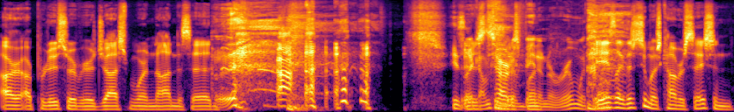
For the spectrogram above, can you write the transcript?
Our our producer over here, Josh Moore, nodding his head. He's like, There's I'm too tired much of being fun. in a room with you. He's like, there's too much conversation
